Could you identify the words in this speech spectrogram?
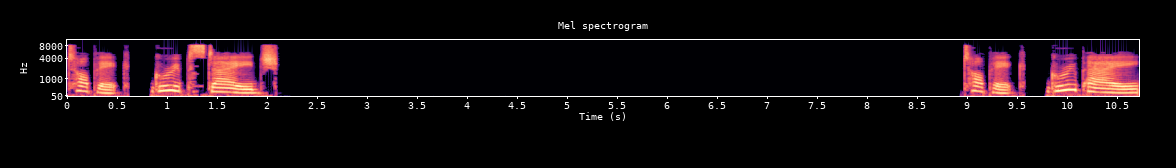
Topic: Group stage. Topic. Group A.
